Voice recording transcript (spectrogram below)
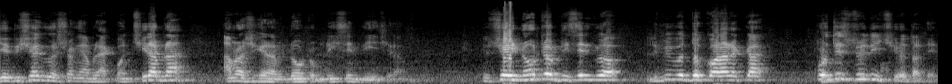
যে বিষয়গুলোর সঙ্গে আমরা একমত ছিলাম না, আমরা সেখানে নোট অফ ডিসেন্ট দিয়েছিলাম। সেই নোট অফ ডিসেন্টগুলো লিপিবদ্ধ করার একটা প্রতিশ্রুতি ছিল তাদের।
